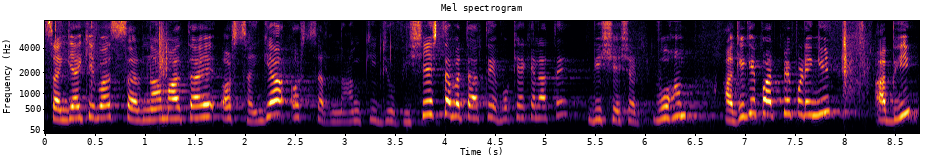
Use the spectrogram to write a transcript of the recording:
संज्ञा के बाद सर्वनाम आता है और संज्ञा और सर्वनाम की जो विशेषता बताते हैं, वो क्या कहलाते हैं? विशेषण। वो हम आगे के पाठ में पढ़ेंगे। अभी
